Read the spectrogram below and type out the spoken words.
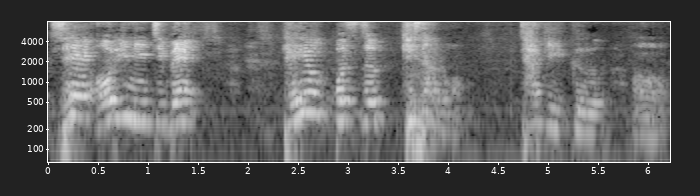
제 어린이집에 대형 버스 기사로 자기 그 어,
